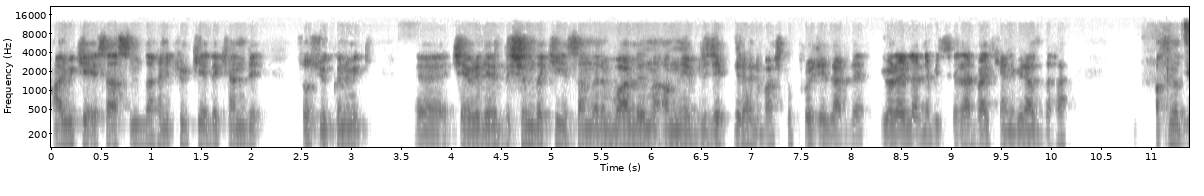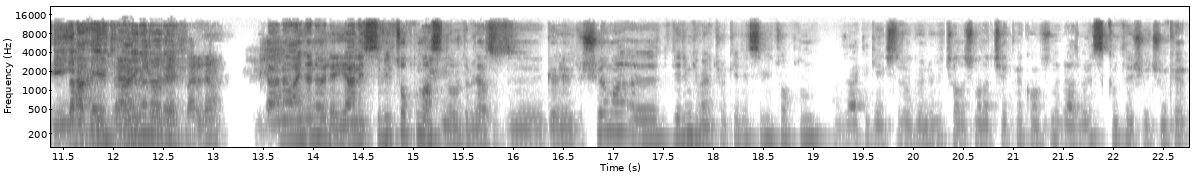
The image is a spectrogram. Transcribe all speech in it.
Halbuki esasında hani Türkiye'de kendi sosyoekonomik e, çevreleri dışındaki insanların varlığını anlayabilecekleri hani başka projelerde görevlenebilseler belki hani biraz daha aslında e, daha evet, aynen öyle. değil mi? Yani aynen öyle. Yani sivil toplum aslında orada biraz e, görev düşüyor ama e, dediğim gibi yani Türkiye'de sivil toplum özellikle gençlere o gönüllü çalışmaları çekme konusunda biraz böyle sıkıntı yaşıyor. Çünkü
